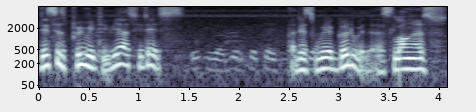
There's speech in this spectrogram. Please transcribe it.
This is primitive, yes, it is. But it's, we're good with it as long as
